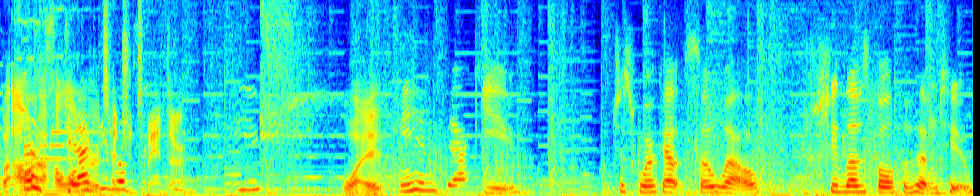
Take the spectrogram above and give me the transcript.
but I don't know Yes, how long our attention loves- spans are. What? Me and Jackie just work out so well. She loves both of them too.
